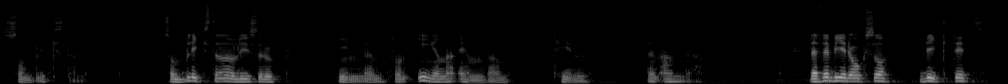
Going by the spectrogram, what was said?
som blixten. Som blixtrar och lyser upp himlen från ena ändan till den andra. Därför blir det också viktigt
